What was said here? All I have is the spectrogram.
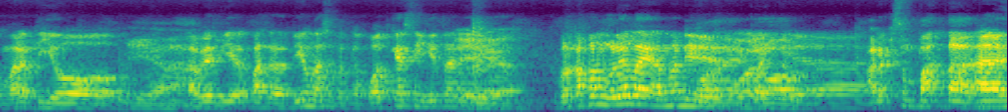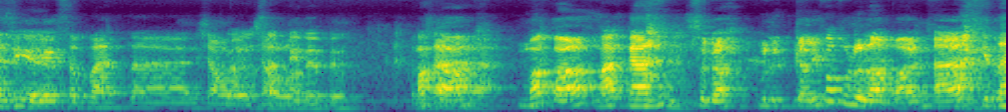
kemarin Tio. Iya. Tapi Tio pas ada Tio nggak sempet nge-podcast nih kita nih. Iya. Kapan-kapan boleh lah ya sama dia. Boleh, boleh Iya. ada kesempatan Asik ada kesempatan. Insya Allah, insya Allah. itu tuh. Terus maka ada- maka maka sudah menit ke 58 kita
